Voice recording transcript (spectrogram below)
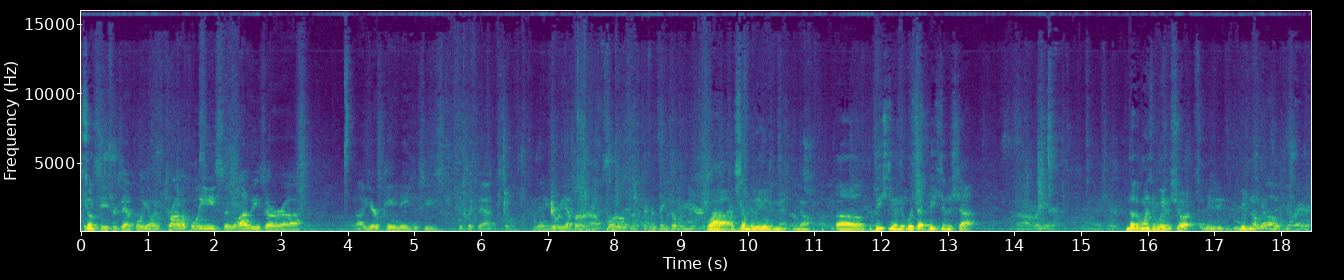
so, So- see, for example, you know, Toronto Police, and a lot of these are uh, European agencies, things like that. So and then here we have our uh, photos of different things over the years. Wow, this is unbelievable, man. You know, uh, the beach unit. What's that beach unit shot? Uh, right here. No, the ones that wear the shorts. I mean, the original Oh, guy. yeah, right here.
